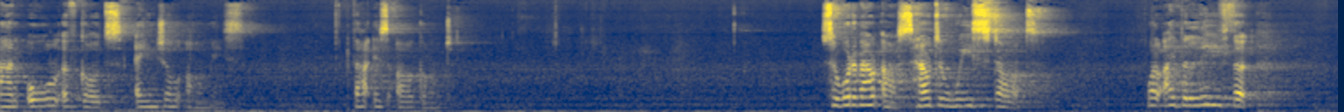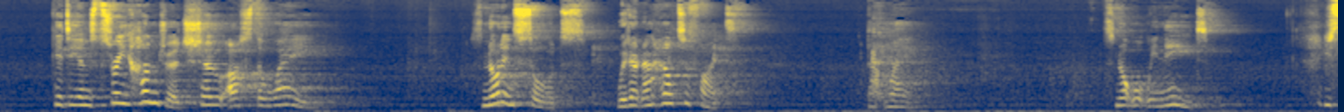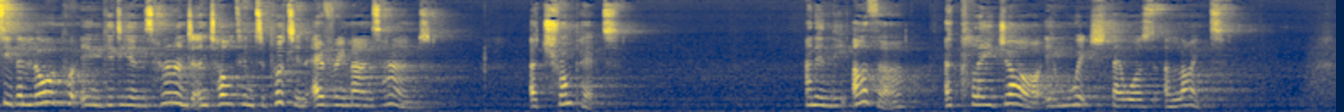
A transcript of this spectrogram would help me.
and all of God's angel armies. That is our God. So, what about us? How do we start? Well, I believe that Gideon's 300 show us the way. It's not in swords. We don't know how to fight that way. It's not what we need. You see, the Lord put in Gideon's hand and told him to put in every man's hand a trumpet, and in the other, a clay jar in which there was a light.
